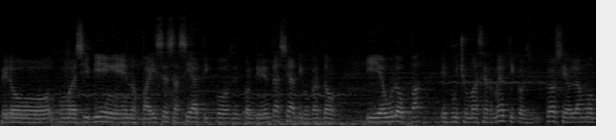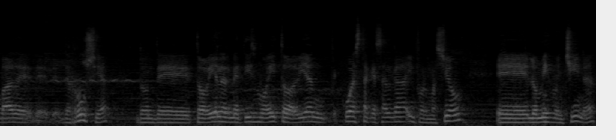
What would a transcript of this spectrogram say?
Pero, como decís bien, en los países asiáticos, el continente asiático, perdón, y Europa es mucho más hermético. Peor si hablamos va de, de- de- de Rusia, donde todavía el hermetismo ahí todavía cuesta que salga información. Eh, lo mismo en China.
